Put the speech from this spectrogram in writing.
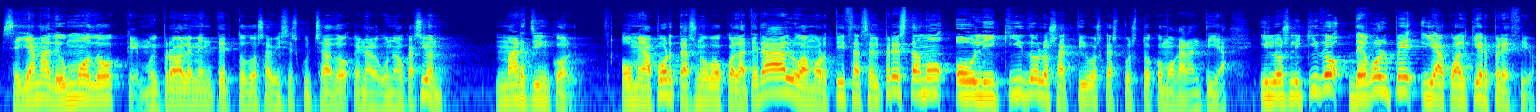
se llama de un modo que muy probablemente todos habéis escuchado en alguna ocasión, margin call o me aportas nuevo colateral o amortizas el préstamo o liquido los activos que has puesto como garantía. Y los liquido de golpe y a cualquier precio.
